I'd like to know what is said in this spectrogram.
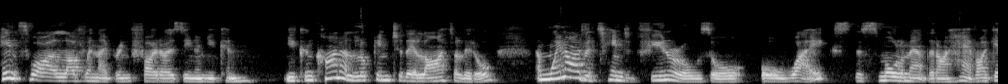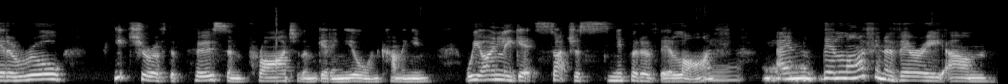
Hence, why I love when they bring photos in, and you can you can kind of look into their life a little. And when I've attended funerals or or wakes, the small amount that I have, I get a real picture of the person prior to them getting ill and coming in. We only get such a snippet of their life, yeah. and their life in a very um,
